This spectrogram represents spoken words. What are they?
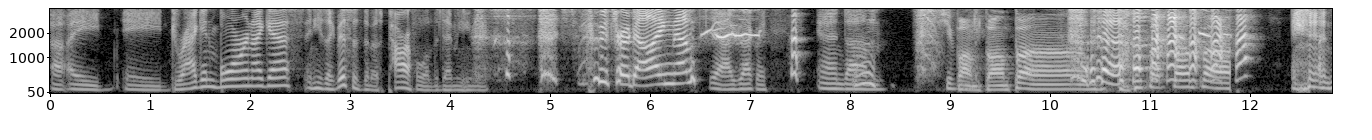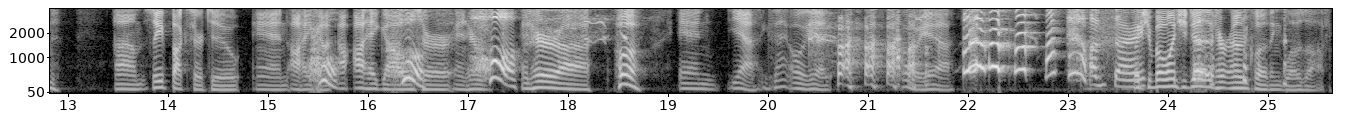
uh, a a dragonborn, I guess, and he's like, "This is the most powerful of the demi-humans." Fusro dying them. yeah, exactly. And um, she Bum bum bum. bum, bum, bum, bum. and um, so he fucks her too, and Ahe, go- Ahe gobbles her, and her and her uh, huh, and yeah, exactly. Oh yeah, oh yeah. I'm sorry. But, she, but when she does it, her own clothing blows off,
